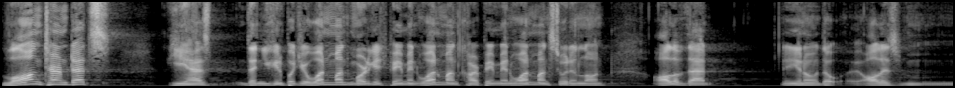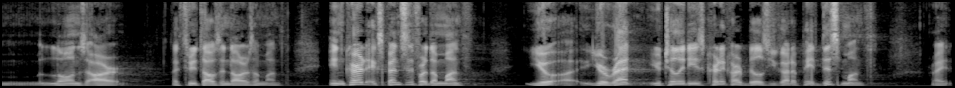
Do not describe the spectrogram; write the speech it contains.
Long-term debts, he has, then you can put your one month mortgage payment, one month car payment, one month student loan, all of that you know, the, all his loans are like $3,000 a month. Incurred expenses for the month. You, uh, your rent, utilities, credit card bills, you got to pay this month, right?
